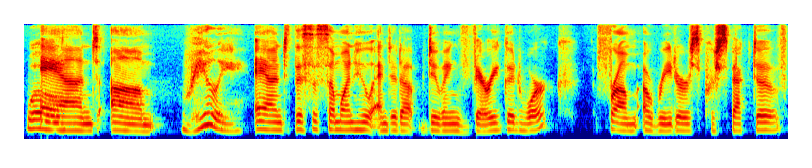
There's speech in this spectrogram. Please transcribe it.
Whoa. And um, really? And this is someone who ended up doing very good work from a reader's perspective,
